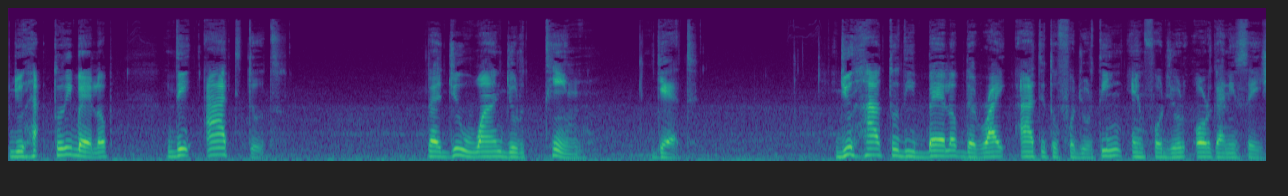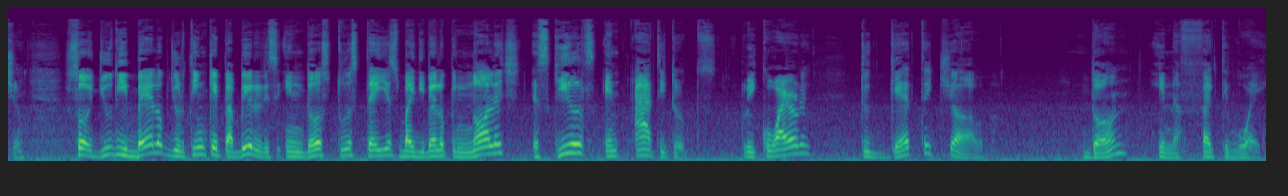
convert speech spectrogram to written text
you have to develop the attitude that you want your team get you have to develop the right attitude for your team and for your organization. So you develop your team capabilities in those two stages by developing knowledge, skills, and attitudes required to get the job done in an effective way.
